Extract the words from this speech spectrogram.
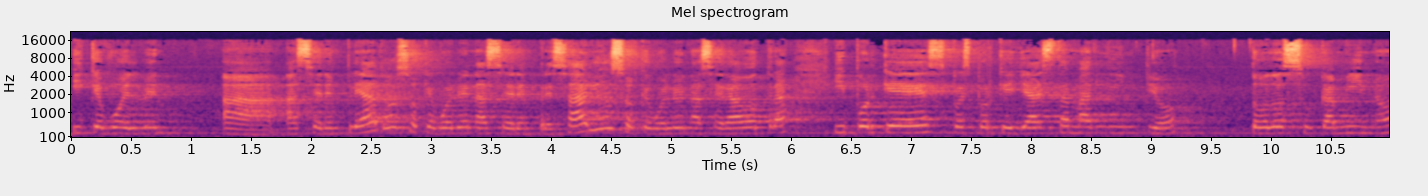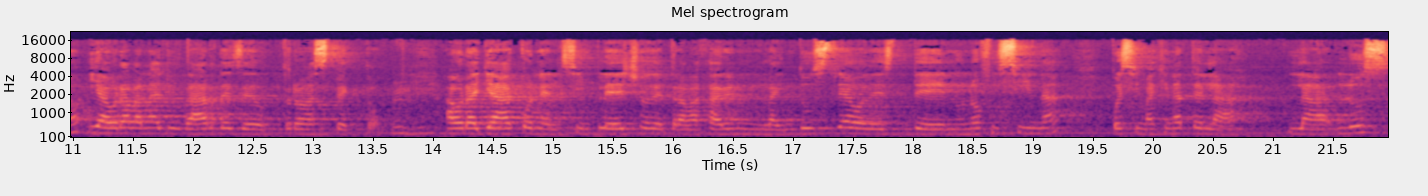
y que vuelven a, a, ser empleados o que vuelven a ser empresarios o que vuelven a ser a otra. ¿Y por qué es? Pues porque ya está más limpio todo su camino y ahora van a ayudar desde otro aspecto. Ahora ya con el simple hecho de trabajar en la industria o de, en una oficina, pues imagínate la, la luz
